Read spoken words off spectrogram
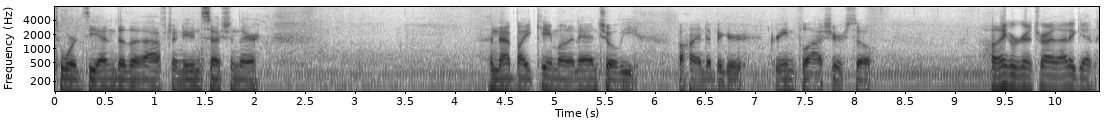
towards the end of the afternoon session there. And that bite came on an anchovy behind a bigger green flasher, so I think we're gonna try that again.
